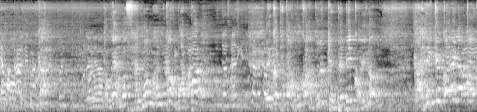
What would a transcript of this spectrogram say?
ତମେ ମୋ ସାଙ୍ଗମାନଙ୍କ ବାପା ଏ ତ ଆମକୁ ଆଗରୁ କେବେ ବି କହିନ କାହିଁକି କହିନ କଣ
